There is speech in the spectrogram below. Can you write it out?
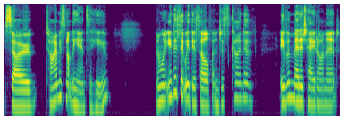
So Time is not the answer here. I want you to sit with yourself and just kind of even meditate on it.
